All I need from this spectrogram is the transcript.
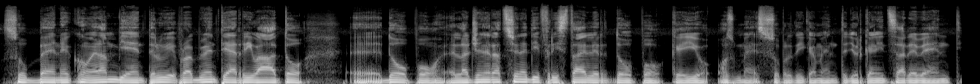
so bene come l'ambiente. Lui probabilmente è arrivato eh, dopo, è la generazione di freestyler dopo che io ho smesso praticamente di organizzare eventi.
